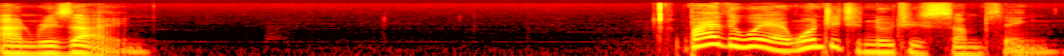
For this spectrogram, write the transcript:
and resign. By the way, I want you to notice something.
